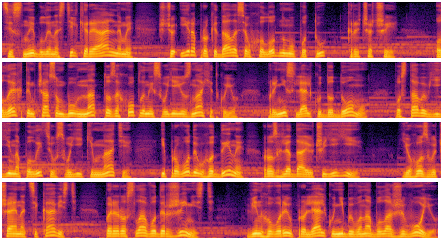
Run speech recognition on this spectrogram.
Ці сни були настільки реальними, що Іра прокидалася в холодному поту, кричачи. Олег тим часом був надто захоплений своєю знахідкою, приніс ляльку додому, поставив її на полицю в своїй кімнаті і проводив години, розглядаючи її. Його звичайна цікавість переросла в одержимість. Він говорив про ляльку, ніби вона була живою.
